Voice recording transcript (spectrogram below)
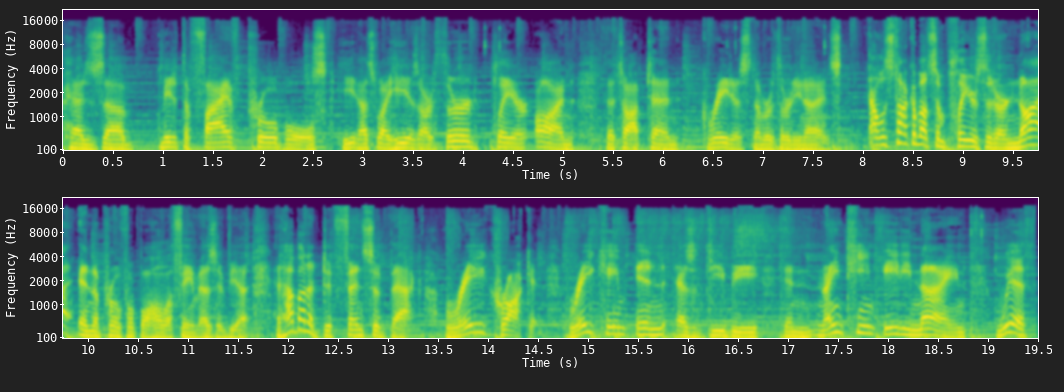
has uh, made it to five Pro Bowls. He, that's why he is our third player on the top 10 greatest number 39s. Now let's talk about some players that are not in the Pro Football Hall of Fame as of yet. And how about a defensive back, Ray Crockett? Ray came in as a DB in 1989 with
